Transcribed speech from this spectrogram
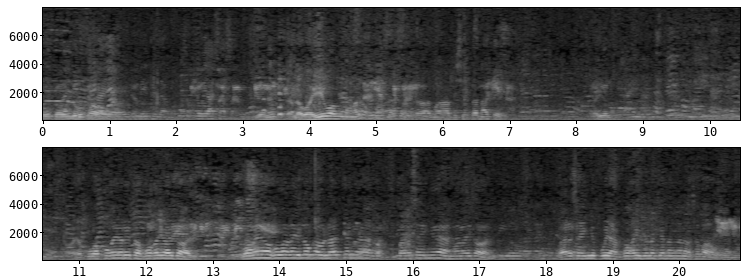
Lugaw, lugaw. Yan o, dalawa hiwang ano, mga bisita natin. Ayun o. Kaya kuha po kayo rito, kuha kayo idol. Kuha kayo, kuha kayo lugaw. Lahat yan ah, pa- para sa inyo yan, mga idol. Para sa inyo po yan. Kuha kayo lalagyan ng ano, sabaw. Yan o.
